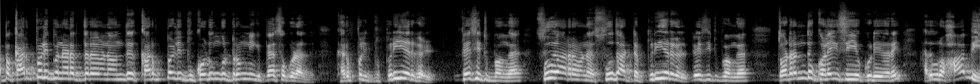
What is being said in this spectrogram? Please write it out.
அப்ப கற்பழிப்பு நடத்துறவனை வந்து கற்பழிப்பு கொடுங்குற்றம் நீங்க பேசக்கூடாது. கற்பழிப்பு பிரியர்கள். பேசிட்டு போங்க. சூதாடுறவனை சூதாட்ட பிரியர்கள் பேசிட்டு போங்க. தொடர்ந்து கொலை செய்யக்கூடியவரை அது ஒரு ஹாபி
